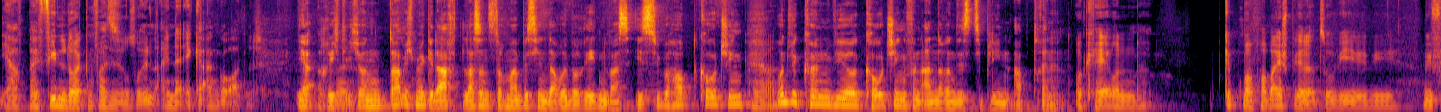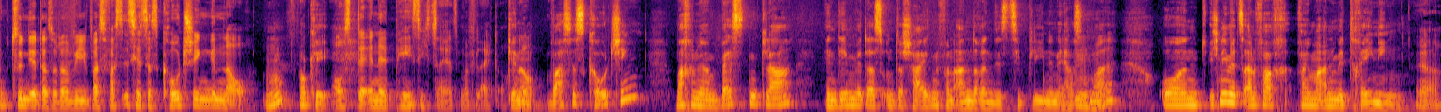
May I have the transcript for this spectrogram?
ja bei vielen Leuten quasi so, so in einer Ecke angeordnet. Ja, richtig. Ja. Und da habe ich mir gedacht, lass uns doch mal ein bisschen darüber reden, was ist überhaupt Coaching ja. und wie können wir Coaching von anderen Disziplinen abtrennen. Okay, und gibt mal ein paar Beispiele dazu. Wie, wie, wie funktioniert das oder wie, was, was ist jetzt das Coaching genau? Mhm, okay. Aus der NLP-Sicht sei jetzt mal vielleicht auch. Genau. Oder? Was ist Coaching? Machen wir am besten klar, indem wir das unterscheiden von anderen Disziplinen erstmal. Mhm. Und ich nehme jetzt einfach, fangen wir an mit Training. Ja.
